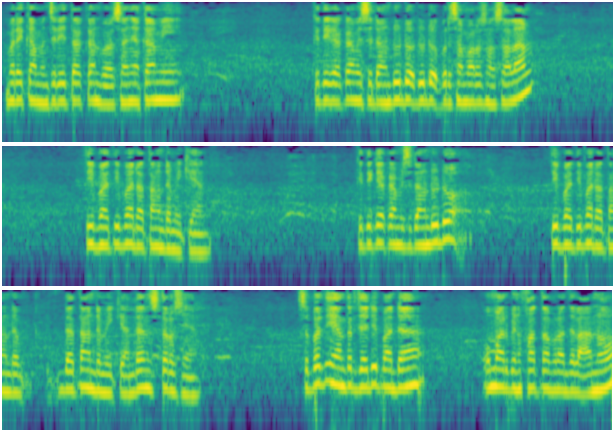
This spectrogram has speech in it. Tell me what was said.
mereka menceritakan bahwasanya kami ketika kami sedang duduk-duduk bersama Rasulullah SAW tiba-tiba datang demikian. Ketika kami sedang duduk Tiba-tiba datang datang demikian Dan seterusnya. Seperti yang terjadi pada Umar bin Khattab radhiyallahu anhu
